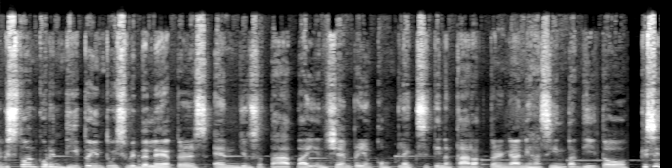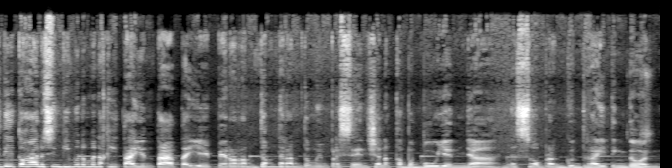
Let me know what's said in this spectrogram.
Nagustuhan ko rin dito yung twist with the letters and yung sa tatay and syempre yung complexity ng character nga ni Jacinta dito. Kasi dito halos hindi mo naman nakita yung tatay eh pero ramdam na ramdam mo yung presensya ng kababuyan niya na sobrang good writing doon.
